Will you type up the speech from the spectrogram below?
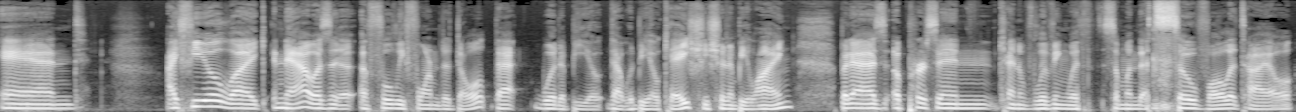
and I feel like now as a, a fully formed adult that would it be that would be okay. She shouldn't be lying, but as a person kind of living with someone that's so volatile,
